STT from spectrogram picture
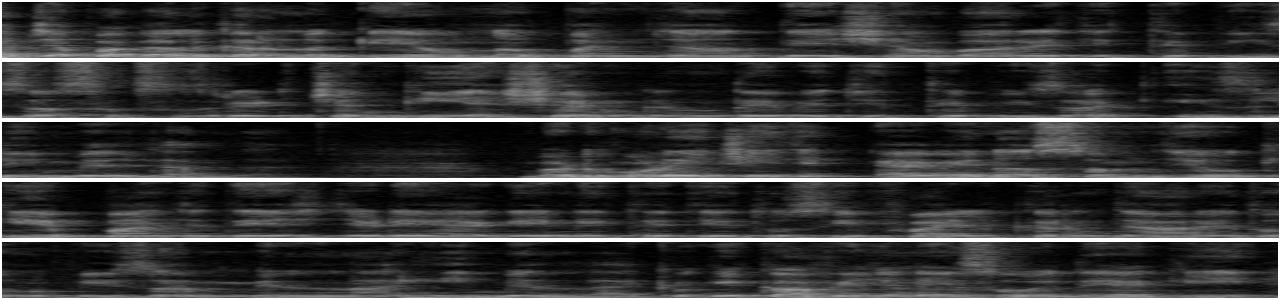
ਅੱਜ ਆਪਾਂ ਗੱਲ ਕਰਨ ਲੱਗੇ ਹਾਂ ਉਹਨਾਂ ਪੰਜਾਂ ਦੇਸ਼ਾਂ ਬਾਰੇ ਜਿੱਥੇ ਵੀਜ਼ਾ ਸਕਸੈਸ ਰੇਟ ਚੰਗੀ ਹੈ। ਸ਼ੈਂਗਨ ਦੇ ਵਿੱਚ ਜਿੱਥੇ ਵੀਜ਼ਾ ਈਜ਼ੀਲੀ ਮਿਲ ਜਾਂਦਾ ਹੈ। ਬਟ ਹੁਣ ਇਹ ਚੀਜ਼ ਐਵੇਂ ਨਾ ਸਮਝਿਓ ਕਿ ਇਹ ਪੰਜ ਦੇਸ਼ ਜਿਹੜੇ ਹੈਗੇ ਨੇ ਤੇ ਜੇ ਤੁਸੀਂ ਫਾਈਲ ਕਰਨ ਜਾ ਰਹੇ ਹੋ, ਤੁਹਾਨੂੰ ਵੀਜ਼ਾ ਮਿਲਣਾ ਹੀ ਮਿਲਣਾ ਹੈ। ਕਿਉਂਕਿ ਕਾਫੀ ਜਣੇ ਸੋਚਦੇ ਆ ਕਿ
